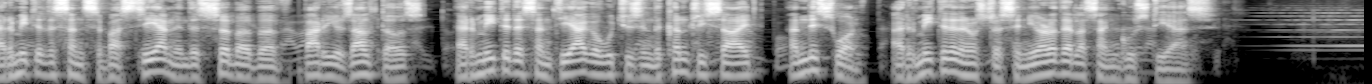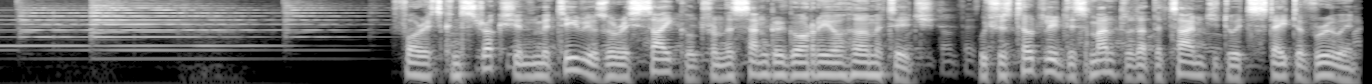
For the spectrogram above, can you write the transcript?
Ermita de San Sebastián in the suburb of Barrios Altos, Ermita de Santiago, which was in the countryside, and this one, Ermita de Nuestra Señora de las Angustias. For its construction, materials were recycled from the San Gregorio Hermitage, which was totally dismantled at the time due to its state of ruin.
